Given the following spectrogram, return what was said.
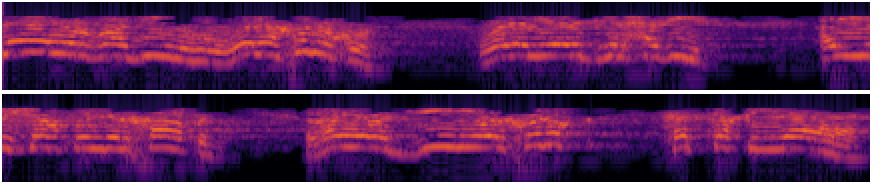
لا يرضى دينه ولا خلقه ولم يرد في الحديث أي شرط للخاطب غير الدين والخلق فاتق الله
